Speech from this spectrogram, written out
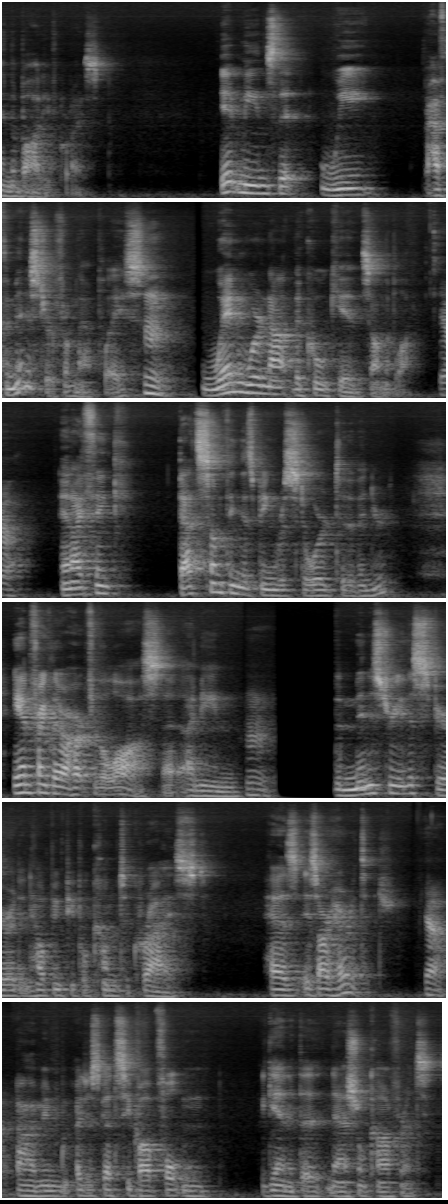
in the body of Christ, it means that we have to minister from that place Hmm. when we're not the cool kids on the block. Yeah. And I think that's something that's being restored to the vineyard. And frankly, our heart for the lost. I mean, Hmm. the ministry of the Spirit and helping people come to Christ has is our heritage. Yeah. Um, I mean, I just got to see Bob Fulton again at the national conference.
